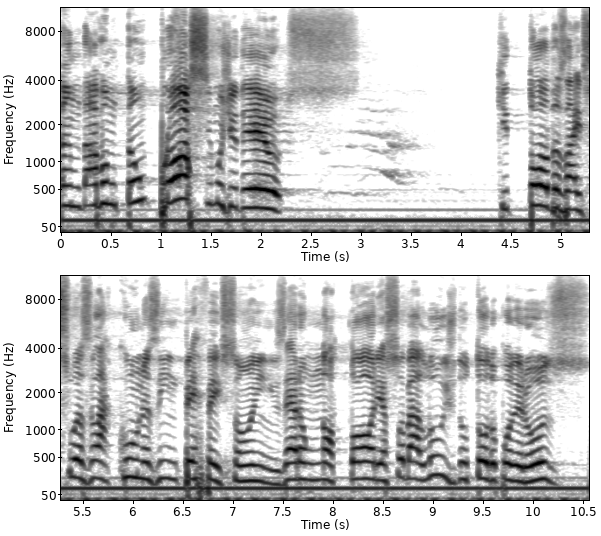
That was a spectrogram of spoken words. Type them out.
andavam tão próximos de Deus, que todas as suas lacunas e imperfeições eram notórias sob a luz do Todo-Poderoso,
